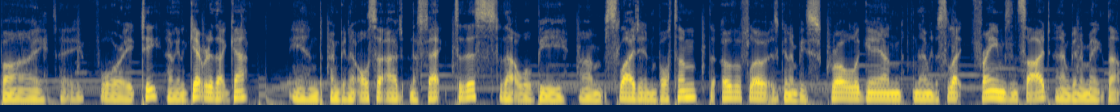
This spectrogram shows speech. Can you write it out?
by say 480. I'm going to get rid of that gap and I'm going to also add an effect to this. So that will be um, slide in bottom. The overflow is going to be scroll again and then I'm going to select frames inside and I'm going to make that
